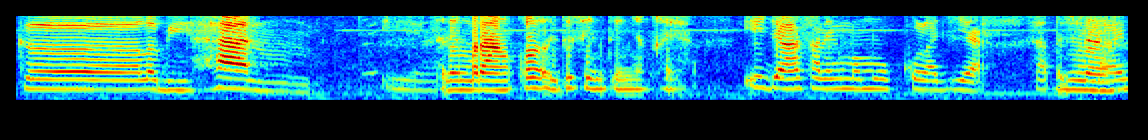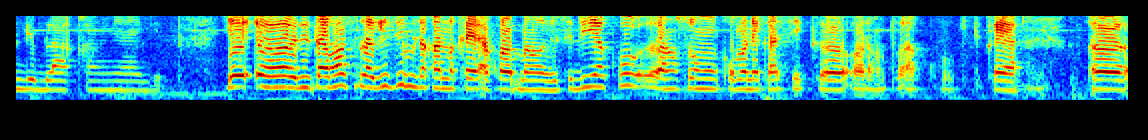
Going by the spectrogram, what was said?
kelebihan. Iya. Saling merangkul itu sih intinya kayak iya jangan saling memukul aja ya satu sama lain di belakangnya gitu. Ya eh, ditambah satu lagi sih misalkan kayak aku lagi sedih aku langsung komunikasi ke orang tua aku gitu. Kayak eh,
